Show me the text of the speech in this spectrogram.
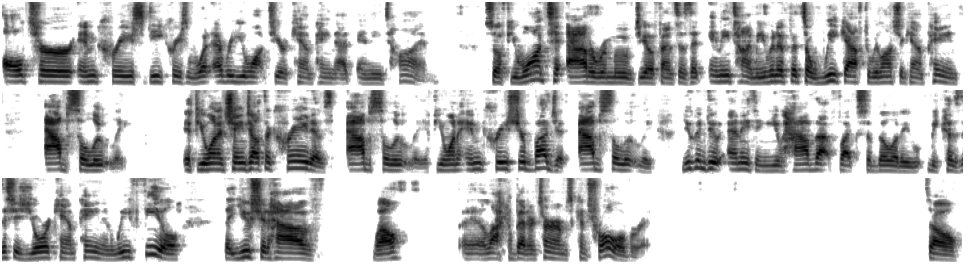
alter, increase, decrease, whatever you want to your campaign at any time. So if you want to add or remove geofences at any time, even if it's a week after we launch a campaign, absolutely. If you want to change out the creatives, absolutely. If you want to increase your budget, absolutely. You can do anything. You have that flexibility because this is your campaign and we feel that you should have, well, lack of better terms, control over it. So,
